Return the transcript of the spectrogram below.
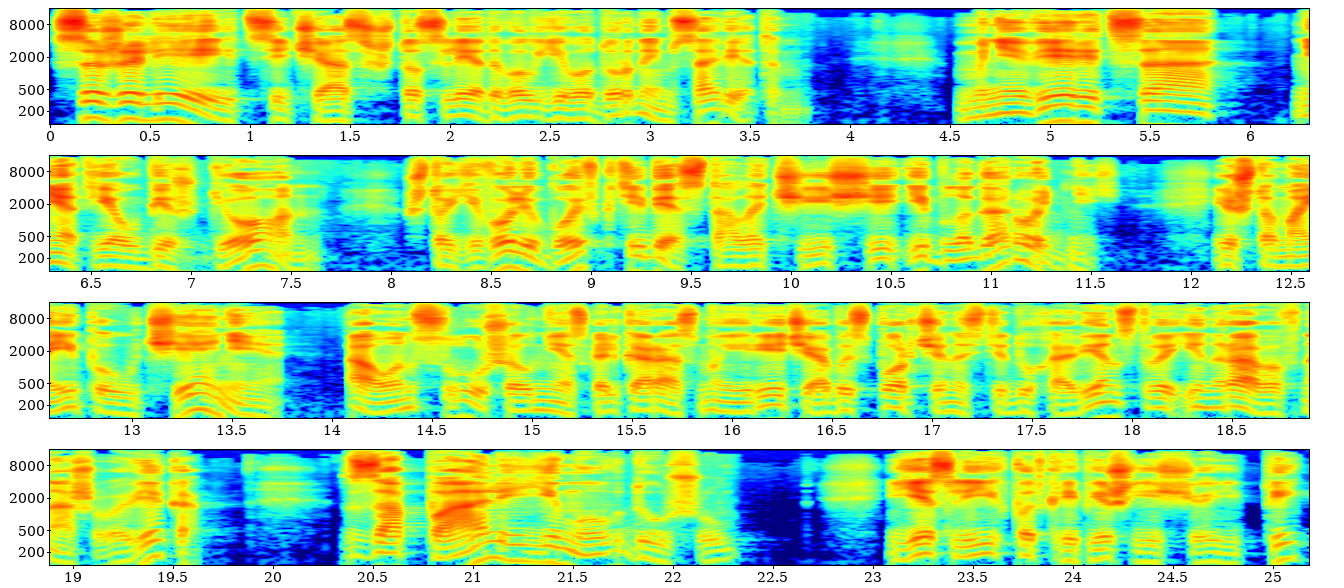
сожалеет сейчас, что следовал его дурным советам. Мне верится, нет, я убежден, что его любовь к тебе стала чище и благородней, и что мои поучения, а он слушал несколько раз мои речи об испорченности духовенства и нравов нашего века, запали ему в душу. Если их подкрепишь еще и ты,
